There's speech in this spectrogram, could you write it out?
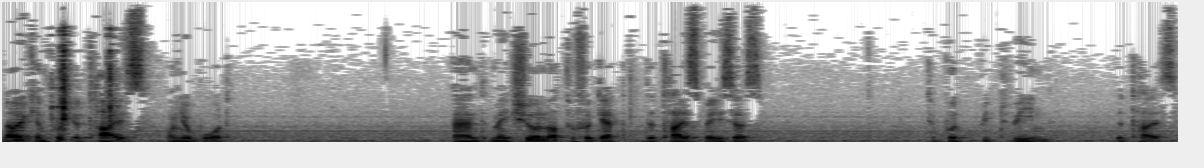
Now you can put your tiles on your board and make sure not to forget the tile spacers to put between the tiles.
